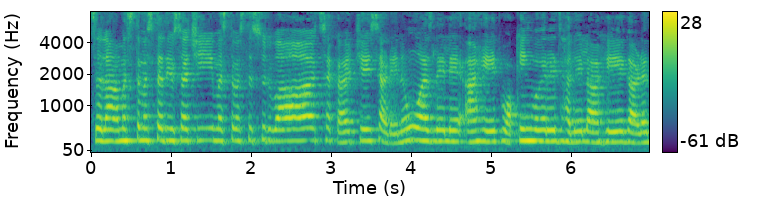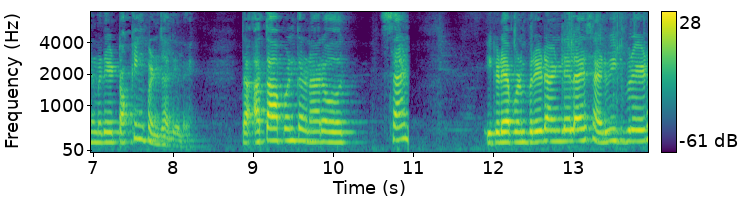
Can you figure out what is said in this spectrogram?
चला मस्त मस्त दिवसाची मस्त मस्त सुरुवात. सकाळचे साडेनऊ वाजलेले आहेत. वॉकिंग वगैरे झालेलं आहे. गार्डनमध्ये टॉकिंग पण झालेलं आहे. तर आता आपण करणार आहोत सँड इकडे आपण ब्रेड आणलेला आहे सँडविच ब्रेड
